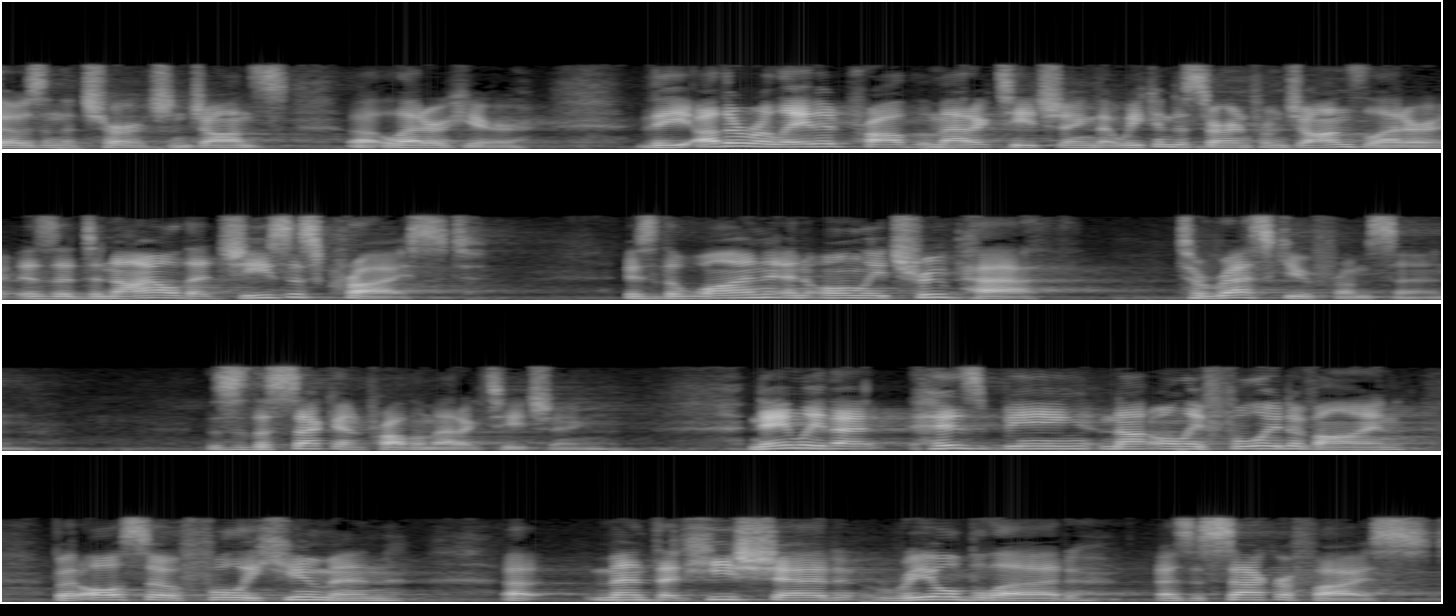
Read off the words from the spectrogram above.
those in the church in John's uh, letter here. The other related problematic teaching that we can discern from John's letter is a denial that Jesus Christ is the one and only true path to rescue from sin. This is the second problematic teaching. Namely, that his being not only fully divine, but also fully human, uh, meant that he shed real blood as a sacrifice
